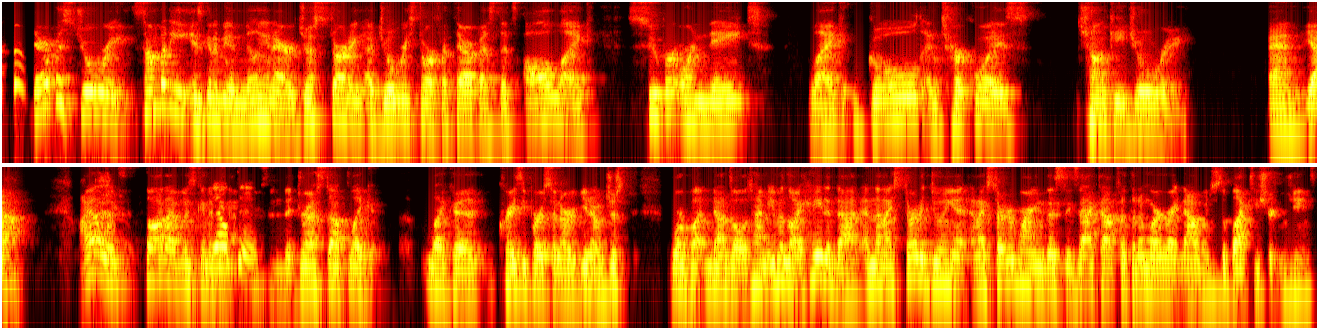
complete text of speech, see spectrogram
therapist jewelry somebody is going to be a millionaire just starting a jewelry store for therapists that's all like super ornate like gold and turquoise chunky jewelry. And yeah, I always thought I was going to be that person that dressed up like like a crazy person or you know just wore button downs all the time even though I hated that. And then I started doing it and I started wearing this exact outfit that I'm wearing right now which is a black t-shirt and jeans.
